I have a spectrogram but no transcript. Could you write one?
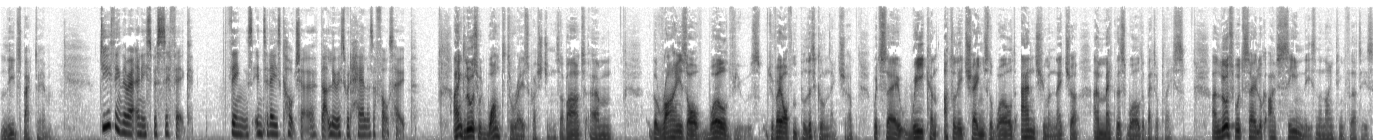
leads back to Him. Do you think there are any specific things in today's culture that Lewis would hail as a false hope? I think Lewis would want to raise questions about um, the rise of worldviews, which are very often political in nature, which say we can utterly change the world and human nature and make this world a better place. And Lewis would say, Look, I've seen these in the 1930s.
